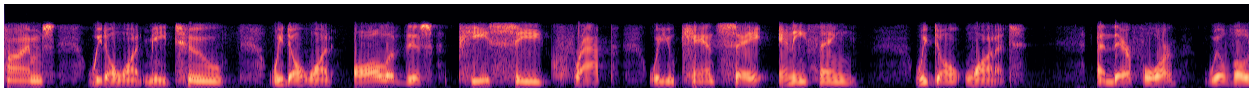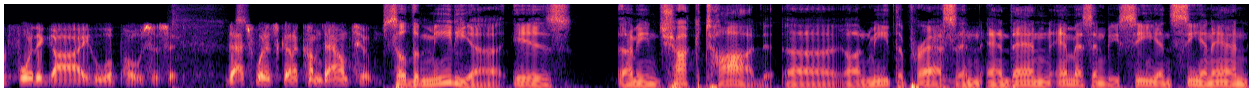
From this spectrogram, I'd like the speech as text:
Times. We don't want Me Too. We don't want all of this PC crap where you can't say anything. We don't want it. And therefore, we'll vote for the guy who opposes it. That's what it's going to come down to. So the media is I mean, Chuck Todd uh, on Meet the Press, and and then MSNBC and CNN,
